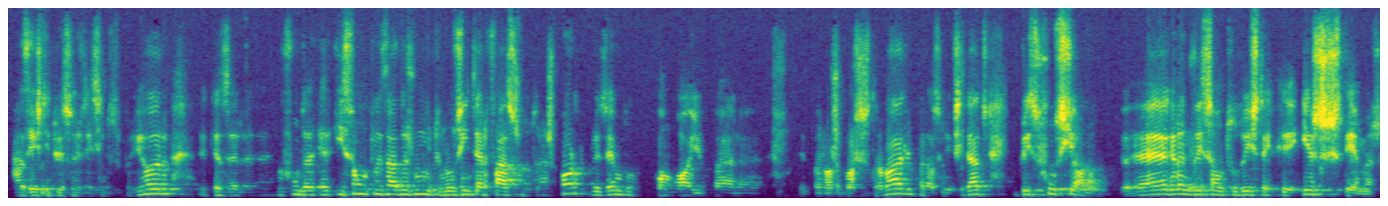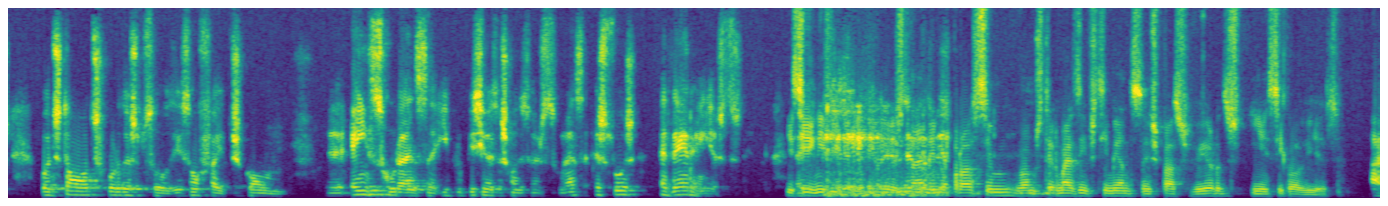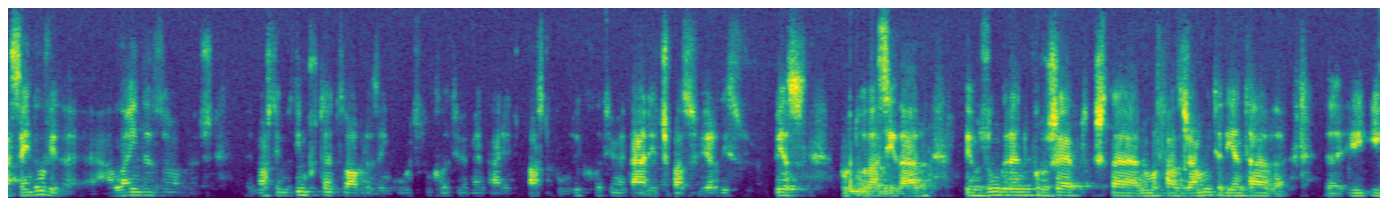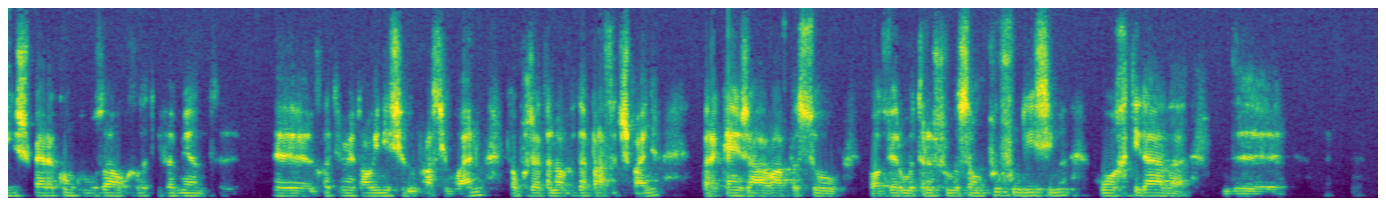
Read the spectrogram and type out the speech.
às instituições de ensino superior, quer dizer, no fundo, e são utilizadas muito nos interfaces do transporte, por exemplo, comboio para para os postos de trabalho, para as universidades, e por isso funcionam. A grande lição de tudo isto é que estes sistemas, quando estão ao dispor das pessoas e são feitos com, eh, em segurança e propiciam essas condições de segurança, as pessoas aderem a estes sistemas. E significa que este ano e no próximo vamos ter mais investimentos em espaços verdes e em ciclovias? Ah, sem dúvida. Além das obras, nós temos importantes obras em curso relativamente à área de espaço público, relativamente à área de espaço verde, isso vê-se por toda a cidade. Temos um grande projeto que está numa fase já muito adiantada uh, e, e, espera conclusão relativamente, uh, relativamente ao início do próximo ano, que é o projeto da Praça de Espanha. Para quem já lá passou, pode ver uma transformação profundíssima com a retirada de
